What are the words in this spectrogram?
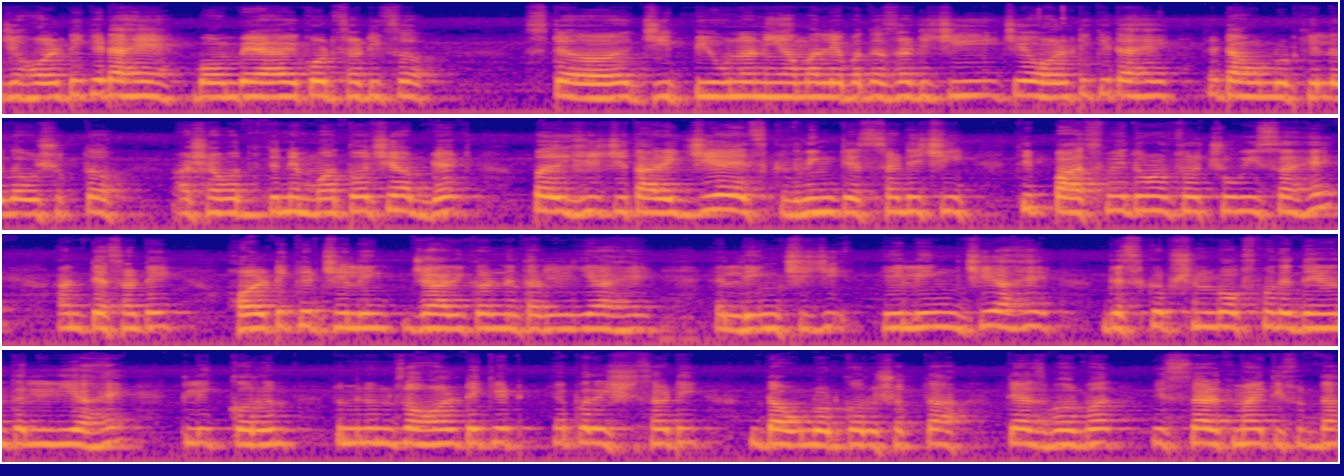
जे हॉल तिकीट आहे बॉम्बे हायकोर्टसाठीचं स्ट जी पिऊन आणि हमाल पदासाठीची जे हॉल तिकीट आहे ते डाउनलोड केलं जाऊ शकतं. अशा पद्धतीने महत्त्वाची अपडेट परीक्षेची तारीख जी आहे स्क्रीनिंग टेस्टसाठीची ती पाच मे दोन हजार चोवीस आहे. आणि त्यासाठी हॉल तिकीटची लिंक जारी करण्यात आलेली आहे. या लिंकची जी ही लिंक जी आहे डिस्क्रिप्शन बॉक्समध्ये देण्यात आलेली आहे. क्लिक करून तुम्ही तुमचं हॉल तिकीट या परीक्षेसाठी डाउनलोड करू शकता. त्याचबरोबर विस्तारित माहितीसुद्धा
